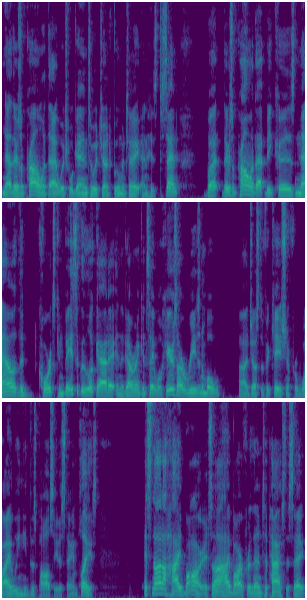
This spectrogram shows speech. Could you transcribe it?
Now, there's a problem with that, which we'll get into with Judge Bumatay and his dissent. But there's a problem with that because now the courts can basically look at it and the government can say, well, here's our reasonable uh, justification for why we need this policy to stay in place it's not a high bar. It's not a high bar for them to pass to say,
